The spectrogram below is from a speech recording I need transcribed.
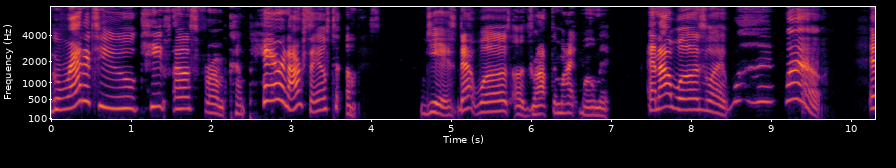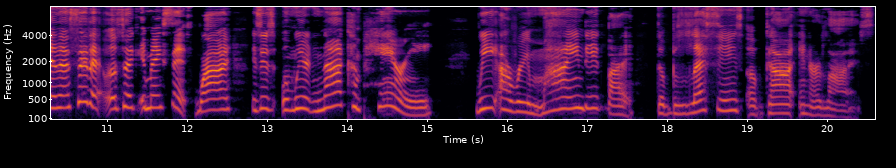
gratitude keeps us from comparing ourselves to others. Yes, that was a drop the mic moment. And I was like, what? Wow. And I said that it's like it makes sense. Why? It says when we're not comparing, we are reminded by the blessings of God in our lives.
